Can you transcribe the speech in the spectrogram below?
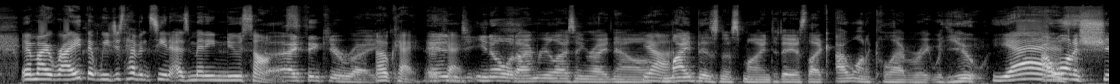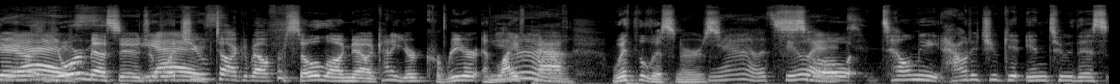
am I right that we just haven't seen as many new songs? I think you're right. Okay, And okay. you know what I'm realizing right now? Yeah. My business mind today is like, I want to collaborate with you. yes. I want to share yes. your message of what you've talked about for so long now and kind of your career and life path with the listeners. Yeah, let's do so it. So tell me, how did you get into this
